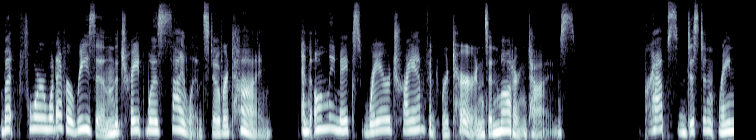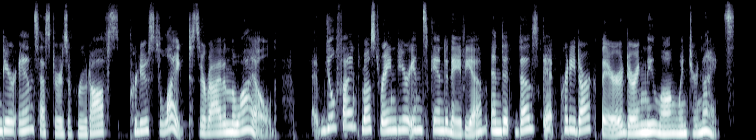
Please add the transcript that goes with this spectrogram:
but for whatever reason, the trait was silenced over time and only makes rare triumphant returns in modern times. Perhaps distant reindeer ancestors of Rudolph's produced light to survive in the wild, You'll find most reindeer in Scandinavia, and it does get pretty dark there during the long winter nights.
